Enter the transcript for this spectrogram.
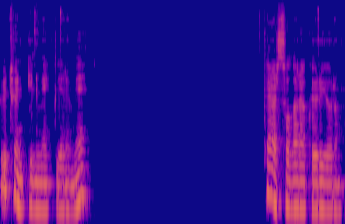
Bütün ilmeklerimi ters olarak örüyorum.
